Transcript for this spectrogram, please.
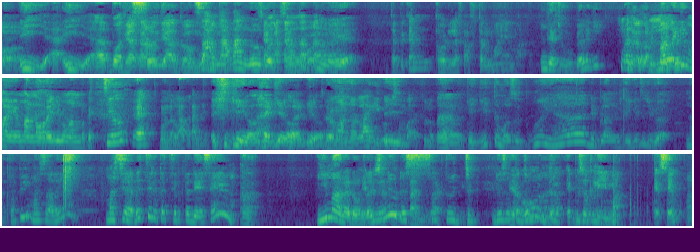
iya, iya buat nggak terlalu jago Mu. seangkatan lu buat seangkatan lu ya. tapi kan kalau di live after lumayan lah Enggak juga lagi. Mana lemah lagi main manornya juga manor kecil. eh mundur 8 ya gila, gila, gila. udah manor lagi gue Iya. sembah lu Nah, kayak gitu maksud gue ya, dibilang kayak gitu juga. Nah, tapi masalahnya masih ada cerita-cerita di SMA. Gimana dong? Dan Episode ini udah depan, satu jam, udah satu ya jam. udah episode 5 SMA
